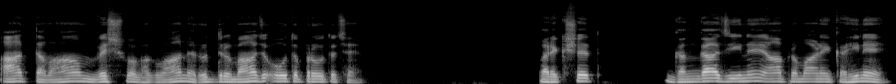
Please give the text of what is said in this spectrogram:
આ તમામ વિશ્વ ભગવાન રુદ્રમાં જ ઓતપ્રોત છે. પરીક્ષિત ગંગાજીને આ પ્રમાણે કહીને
